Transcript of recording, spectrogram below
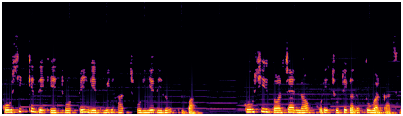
কৌশিককে দেখে ঠোঁট ভেঙে দুই হাত ছড়িয়ে দিল তুবা কৌশিক দরজা লক করে ছুটে গেল তুবার কাছে।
